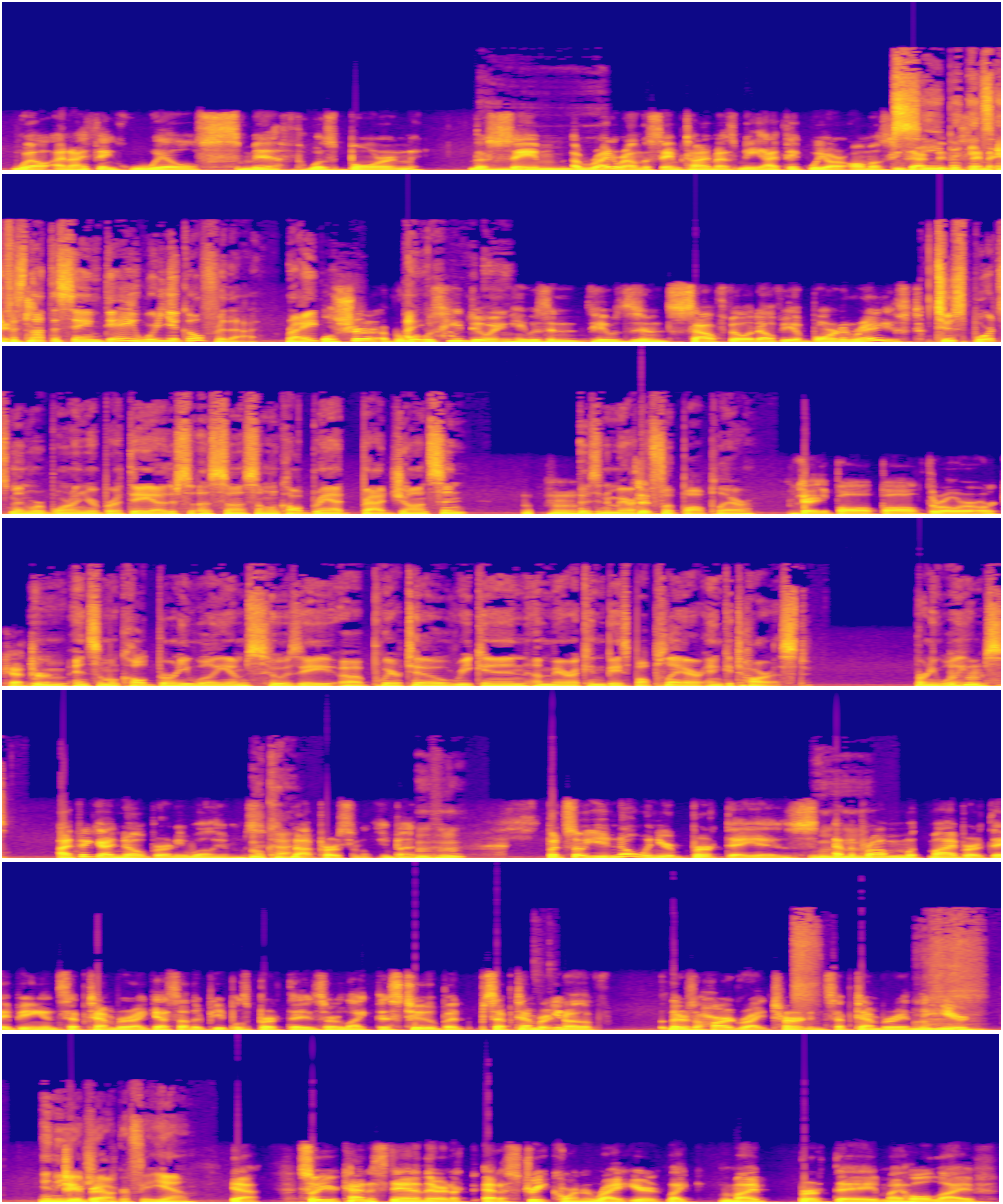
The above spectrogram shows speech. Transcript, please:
well, and I think Will Smith was born the same uh, right around the same time as me. I think we are almost exactly See, the same it's, age. if it's not the same day, where do you go for that? Right? Well, sure. But what I- was he doing? He was in he was in South Philadelphia, born and raised. Two sportsmen were born on your birthday. Uh, there's uh, so- someone called Brad Brad Johnson, Mm-hmm. who's an American Did- football player, Okay, ball ball thrower or catcher. um, and someone called Bernie Williams, who is a uh, Puerto Rican American baseball player and guitarist. Bernie Williams. I think I know Bernie Williams. Okay. not personally, but Mm-hmm. but so you know when your birthday is. Mm-hmm. And the problem with my birthday being in September, I guess other people's birthdays are like this too, but September, you know, there's a hard right turn in September in the year in the year geography, yeah. Yeah. So you're kind of standing there at a at a street corner, right? You're like my birthday, my whole life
